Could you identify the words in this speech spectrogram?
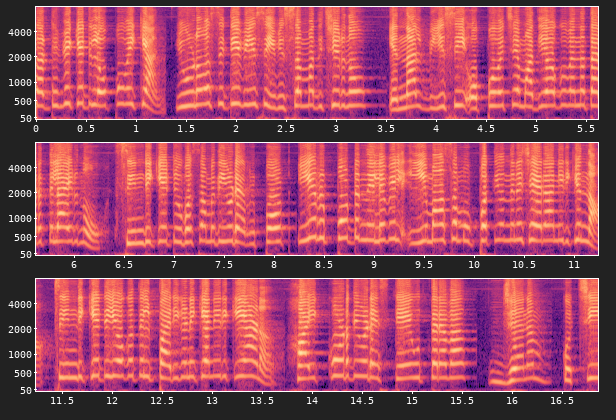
സർട്ടിഫിക്കറ്റിൽ ഒപ്പുവയ്ക്കാൻ യൂണിവേഴ്സിറ്റി വി വിസമ്മതിച്ചിരുന്നു. എന്നാൽ വി സി ഒപ്പുവെച്ച് മതിയാകുമെന്ന തരത്തിലായിരുന്നു സിൻഡിക്കേറ്റ് ഉപസമിതിയുടെ റിപ്പോർട്ട്. ഈ റിപ്പോർട്ട് നിലവിൽ ഈ മാസം മുപ്പത്തിയൊന്നിന് ചേരാനിരിക്കുന്ന സിൻഡിക്കേറ്റ് യോഗത്തിൽ പരിഗണിക്കാനിരിക്കെയാണ് ഹൈക്കോടതിയുടെ സ്റ്റേ ഉത്തരവ്. ജനം കൊച്ചി.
